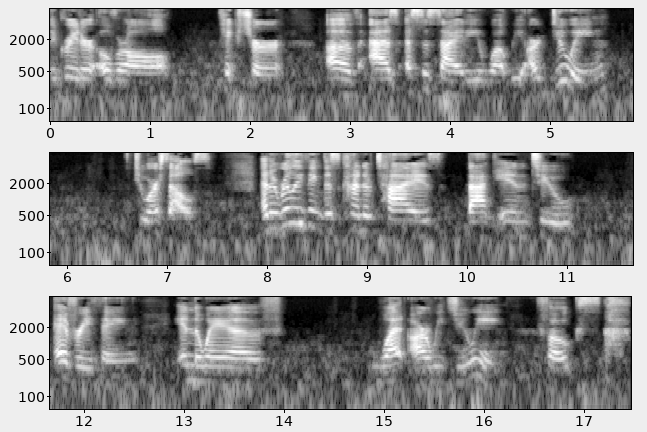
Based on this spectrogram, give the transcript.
the greater overall picture of as a society what we are doing to ourselves. And I really think this kind of ties back into everything in the way of what are we doing, folks?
